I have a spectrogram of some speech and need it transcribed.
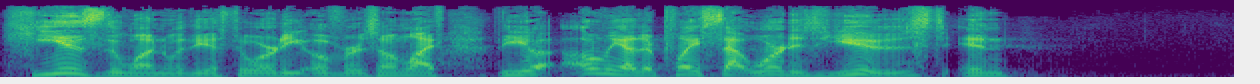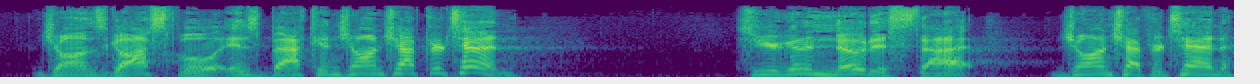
He is the one with the authority over his own life. The only other place that word is used in John's gospel is back in John chapter 10. So you're going to notice that. John chapter 10,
